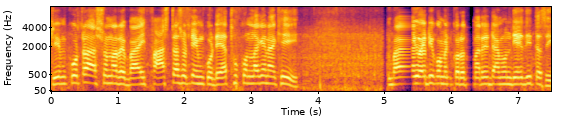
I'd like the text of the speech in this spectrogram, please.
টিম কোডটা আসো না রে ভাই ফার্স্ট আসো টিম কোডে, এতক্ষণ লাগে নাকি? ভাই আইডি কমেন্ট করো, তোমার ডায়মন্ড দিয়ে দিতেছি।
